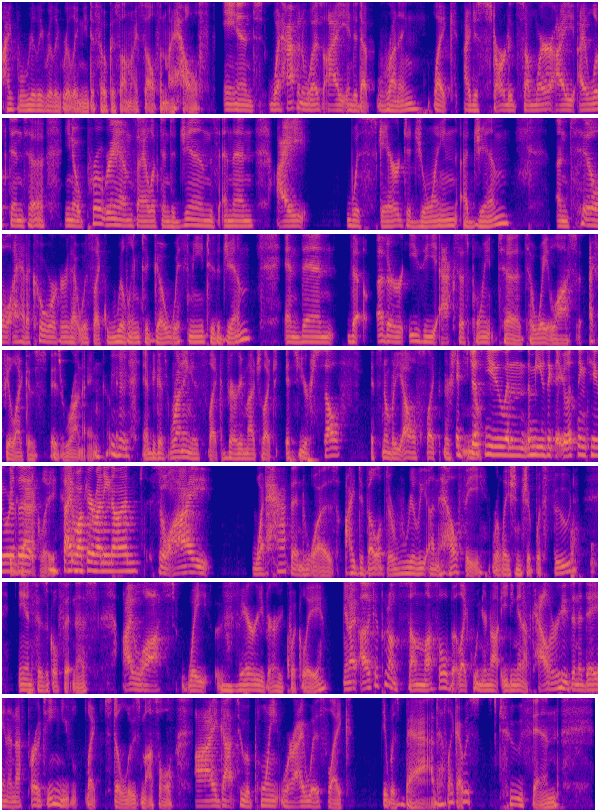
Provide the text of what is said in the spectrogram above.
I really, really, really need to focus on myself and my health. And what happened was I ended up running. Like I just started somewhere. I I looked into, you know, programs and I looked into gyms and then I was scared to join a gym until I had a coworker that was like willing to go with me to the gym. And then the other easy access point to to weight loss I feel like is is running. Mhm. And because running is like very much like it's yourself, it's nobody else. Like there's It's just you and the music that you're listening to, or Exactly. the sidewalk you're running on. so I what happened was I developed a really unhealthy relationship with food and physical fitness. I lost weight very, very quickly. And I, I like I put on some muscle, but like when you're not eating enough calories in a day and enough protein, you like still lose muscle. I got to a point where I was like, it was bad. Like I was too thin.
